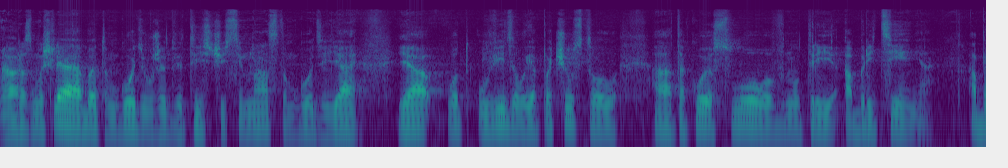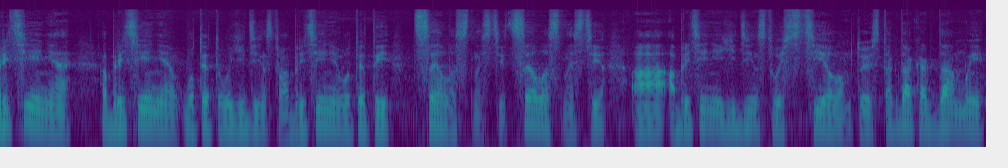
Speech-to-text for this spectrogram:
размышляя об этом годе, уже 2017 годе, я, я вот увидел, я почувствовал а, такое слово внутри обретения. Обретение – обретение вот этого единства, обретение вот этой целостности, целостности, а, обретение единства с телом. То есть тогда, когда мы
